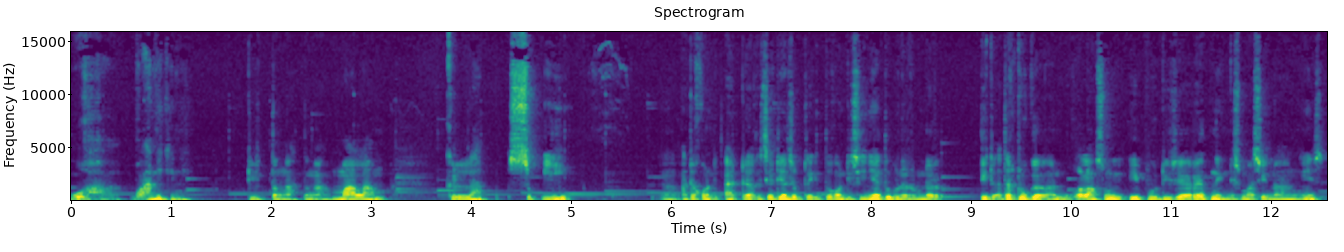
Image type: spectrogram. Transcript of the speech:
Wah panik ini. Di tengah-tengah malam gelap sepi. Eh, ada ada kejadian seperti itu. Kondisinya itu benar-benar tidak terduga kan? Wah langsung ibu diseret nih masih nangis.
